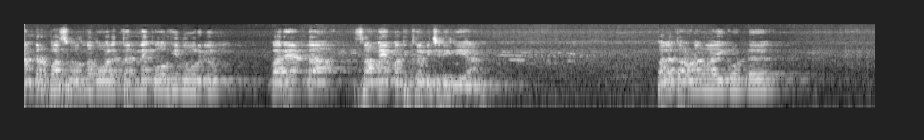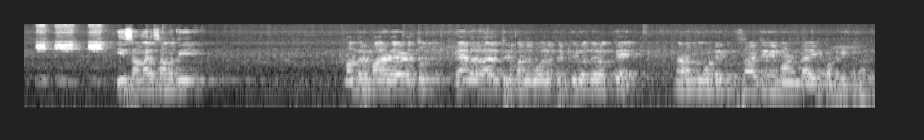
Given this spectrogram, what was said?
അണ്ടർപാസ് വന്ന പോലെ തന്നെ കോഹിനൂറിലും വരേണ്ട സമയം അതിക്രമിച്ചിരിക്കുകയാണ്. പല തവണകളായിക്കൊണ്ട് ഈ സമരസമിതി മന്ത്രിമാരുടെ അടുത്തും കേന്ദ്ര തലത്തിലും അതുപോലെ തന്നെ തിരുവനന്തപുരമൊക്കെ നടന്നുകൊണ്ടിരിക്കുന്ന സാഹചര്യമാണ് ഉണ്ടായിക്കൊണ്ടിരിക്കുന്നത്.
